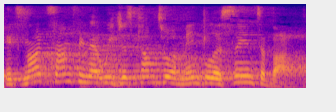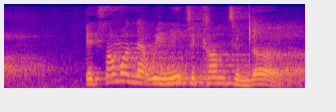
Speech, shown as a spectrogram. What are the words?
It's not something that we just come to a mental assent about. It's someone that we need to come to know.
